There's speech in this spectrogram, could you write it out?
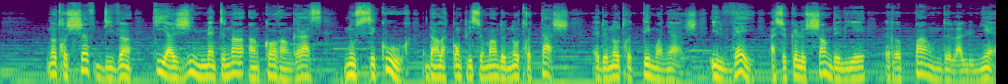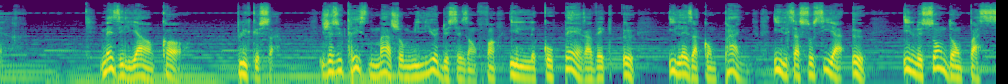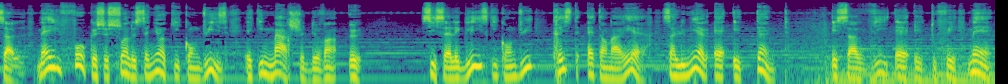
Notre chef divin, qui agit maintenant encore en grâce, nous secourt dans l'accomplissement de notre tâche et de notre témoignage. Il veille à ce que le chandelier repande la lumière. Mais il y a encore plus que ça. Jésus-Christ marche au milieu de ses enfants, il coopère avec eux, il les accompagne, il s'associe à eux. Ils ne sont donc pas seuls, mais il faut que ce soit le Seigneur qui conduise et qui marche devant eux. Si c'est l'Église qui conduit, Christ est en arrière, sa lumière est éteinte et sa vie est étouffée. Mais,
